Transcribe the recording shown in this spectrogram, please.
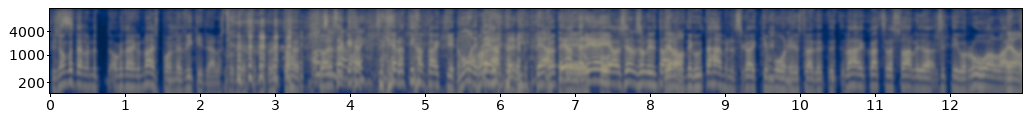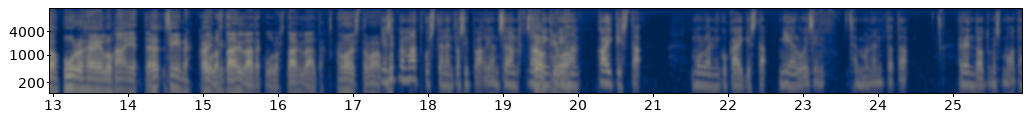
Siis onko täällä nyt, onko täällä niin naispuolinen Viki täällä studiossa? niin nyt toi, toi, sä, sä, kerrot ihan kaikki. No mulla ei teatteri, teatteri, no, teatteri ei, ei ole, se, se, oli nyt aina, mutta niin tähän mennessä kaikki muu, niin just että, että, että vähän katsella sarjoja, sitten niin ruoanlaitto, Joo. urheilu. Ai että. Ja siinä kaikki. Kuulostaa hyvältä, kuulostaa hyvältä. Loistavaa. Ja sitten mä matkustelen tosi paljon. Se on, se, se on, on niin kuin ihan kaikista, mulle niin kuin kaikista mieluisin semmoinen tota, rentoutumismuoto.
